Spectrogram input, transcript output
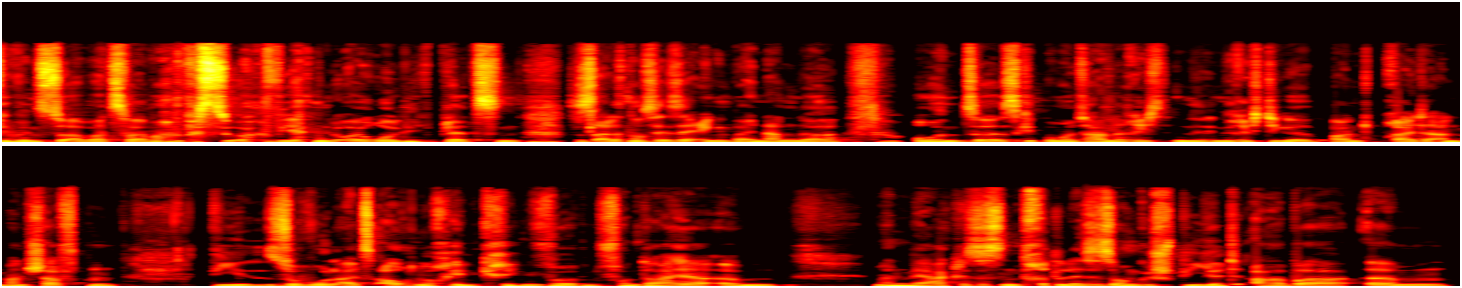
gewinnst du aber zweimal, bist du irgendwie an den Euroleague-Plätzen. Das ist alles noch sehr, sehr eng beieinander. Und äh, es gibt momentan eine, eine, richtige Bandbreite an Mannschaften, die sowohl als auch noch hinkriegen würden. Von daher, ähm, man merkt, es ist ein Drittel der Saison gespielt, aber ähm,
